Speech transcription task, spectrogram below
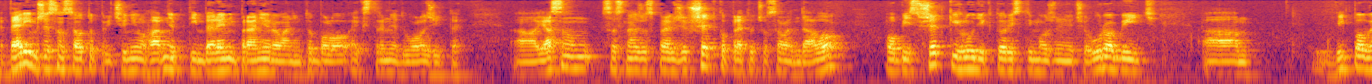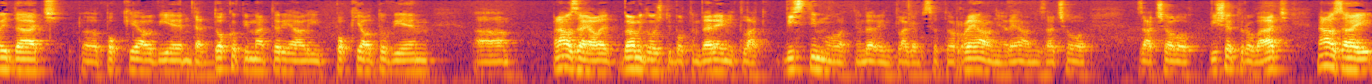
verím, že som sa o to pričinil, hlavne tým verejným pranierovaním, to bolo extrémne dôležité. Ja som sa snažil spraviť, že všetko preto, čo sa len dalo, obísť všetkých ľudí, ktorí s tým môžu niečo urobiť, vypovedať, E, pokiaľ viem, dať dokopy materiály, pokiaľ to viem. Naozaj, ale veľmi dôležitý bol ten verejný tlak, vystimulovať ten verejný tlak, aby sa to reálne, reálne začalo, začalo vyšetrovať. Naozaj,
